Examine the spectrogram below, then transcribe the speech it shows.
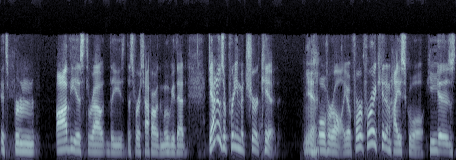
it's been obvious throughout these this first half hour of the movie that Daniel's a pretty mature kid Yeah. overall. You know, for for a kid in high school, he is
